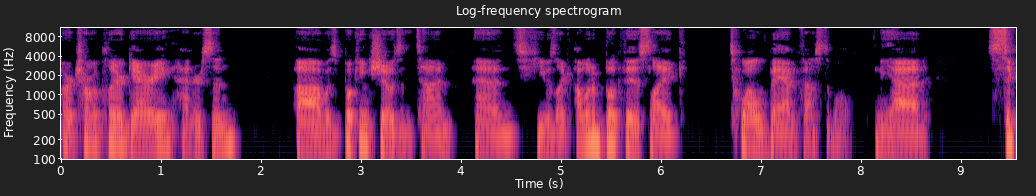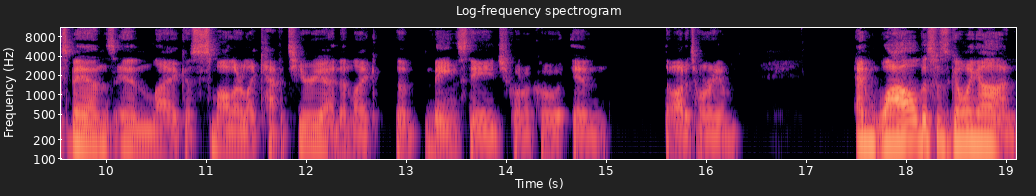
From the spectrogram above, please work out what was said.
our trumpet player Gary Henderson uh, was booking shows at the time, and he was like, "I want to book this like twelve band festival," and he had six bands in like a smaller like cafeteria, and then like the main stage, quote unquote, in the auditorium. And while this was going on,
